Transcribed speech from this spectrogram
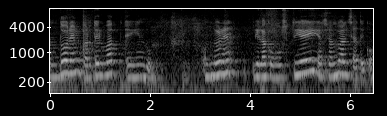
Ondoren kartel bat egin du. Ondoren gelako guztiei azaldu ahal izateko.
